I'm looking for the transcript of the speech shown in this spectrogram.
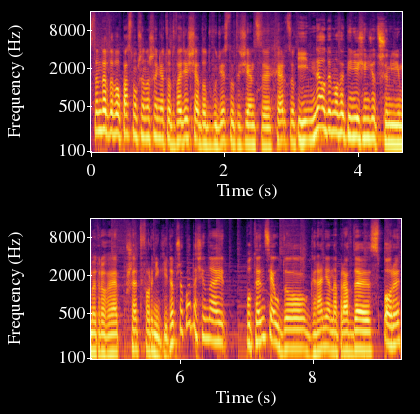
Standardowo pasmo przenoszenia to 20 do 20 tysięcy Hz i neodymowe 53 mm przetworniki. To przekłada się na potencjał do grania naprawdę spory,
